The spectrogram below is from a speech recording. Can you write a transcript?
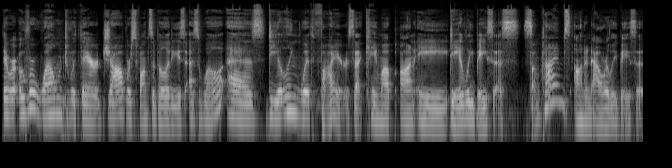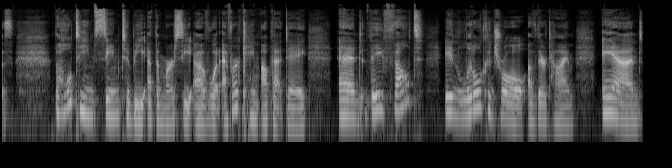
They were overwhelmed with their job responsibilities as well as dealing with fires that came up on a daily basis, sometimes on an hourly basis. The whole team seemed to be at the mercy of whatever came up that day, and they felt in little control of their time and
